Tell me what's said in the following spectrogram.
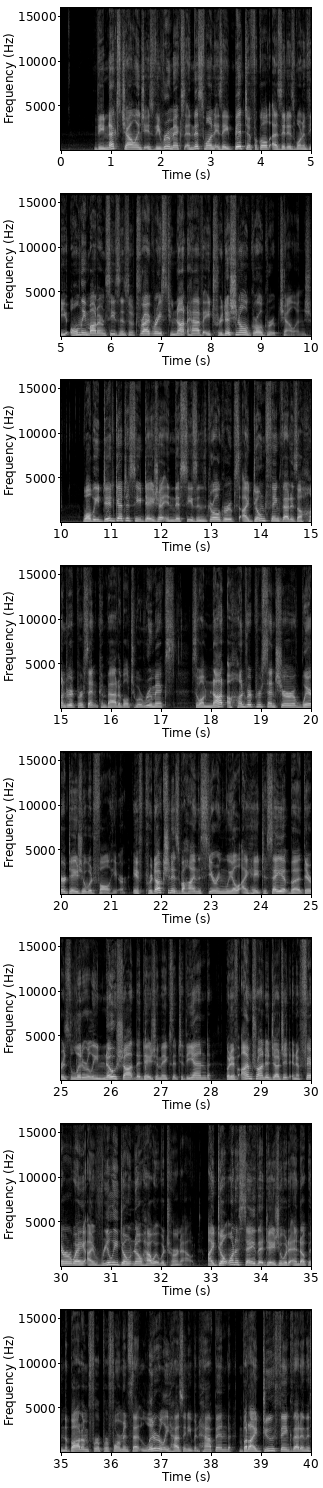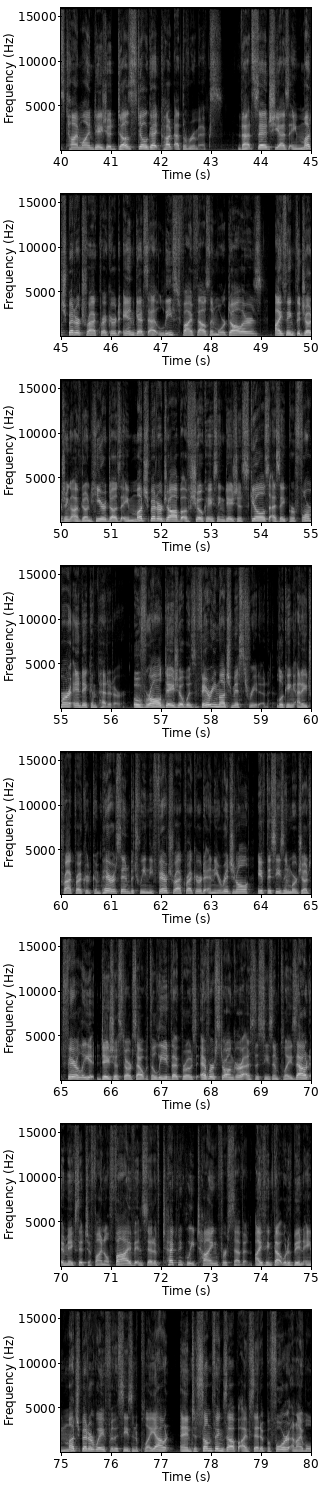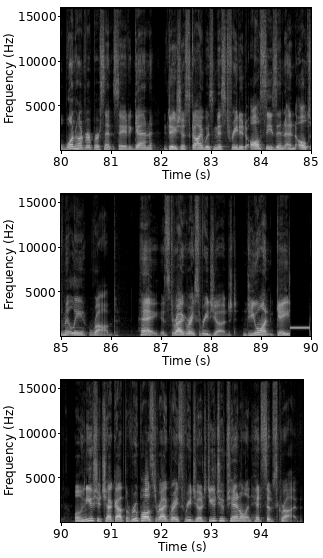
The next challenge is the Rumix, and this one is a bit difficult as it is one of the only modern seasons of Drag Race to not have a traditional girl group challenge. While we did get to see Deja in this season's girl groups, I don't think that is 100% compatible to a Rumix, so I'm not 100% sure where Deja would fall here. If production is behind the steering wheel, I hate to say it, but there is literally no shot that Deja makes it to the end, but if I'm trying to judge it in a fairer way, I really don't know how it would turn out. I don't want to say that Deja would end up in the bottom for a performance that literally hasn't even happened, but I do think that in this timeline, Deja does still get cut at the Rumix. That said, she has a much better track record and gets at least 5,000 more dollars. I think the judging I've done here does a much better job of showcasing Deja's skills as a performer and a competitor. Overall, Deja was very much mistreated. Looking at a track record comparison between the fair track record and the original, if the season were judged fairly, Deja starts out with a lead that grows ever stronger as the season plays out and makes it to final 5 instead of technically tying for 7. I think that would have been a much better way for the season to play out, and to sum things up, I've said it before and I will 100% say it again, Deja Skye was mistreated all season and ultimately robbed. Hey, it's Drag Race Rejudged. Do you want gay Well, then you should check out the RuPaul's Drag Race Rejudged YouTube channel and hit subscribe.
